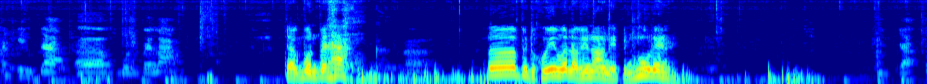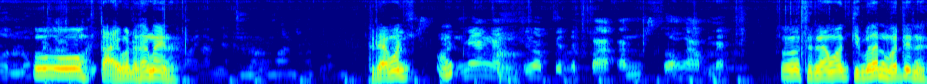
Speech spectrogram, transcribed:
มันกินจากเอ่อบนไปล่างจากบนไปทางอ่าเออเป็นคุยหมดแล้วพี่น้องนี่เป็นหูเลยนี่กินจากต้นลงไปโอ้ล่างตายหมดแล้วทั้งในน่ะแสดงว่าเป็นแมงอันที่ว่าเป็นปากอันสองงามไหม เออแสดงว่ากินบ่ทันหมดดินี่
